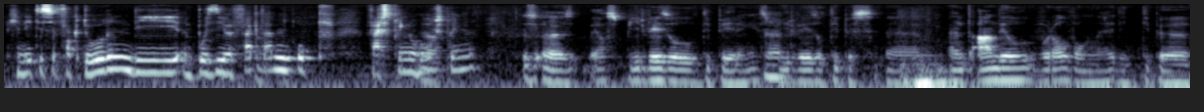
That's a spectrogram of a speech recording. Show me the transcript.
genetische factoren die een positief effect hebben op verspringen, hoogspringen? Dus, uh, ja, spiervezeltypering, spiervezeltypes. Uh, en het aandeel vooral van die, type,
